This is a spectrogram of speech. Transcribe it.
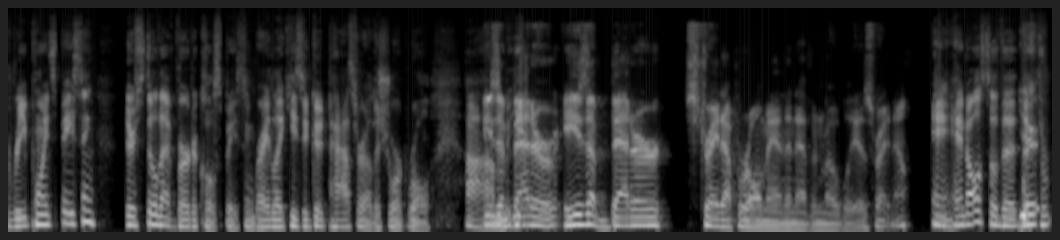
three point spacing, there's still that vertical spacing, right? Like he's a good passer out of the short roll. Um, He's a he- better he's a better straight up roll man than Evan Mobley is right now. And, hmm. and also the the, th-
